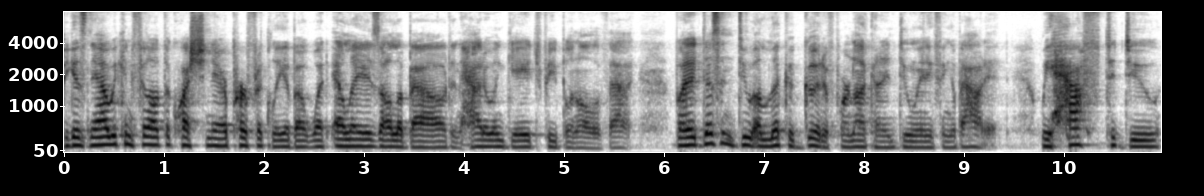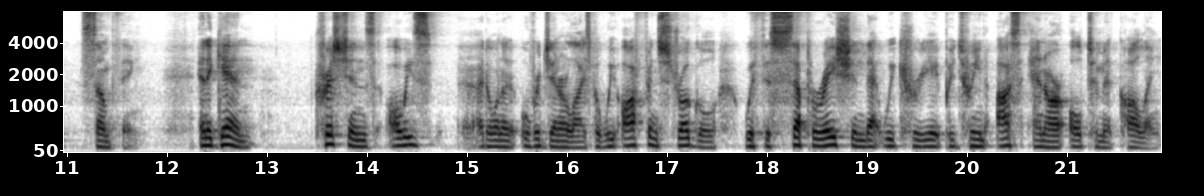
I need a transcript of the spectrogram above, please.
because now we can fill out the questionnaire perfectly about what LA is all about and how to engage people and all of that. But it doesn't do a lick of good if we're not going to do anything about it. We have to do something. And again, Christians always, I don't want to overgeneralize, but we often struggle with this separation that we create between us and our ultimate calling.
